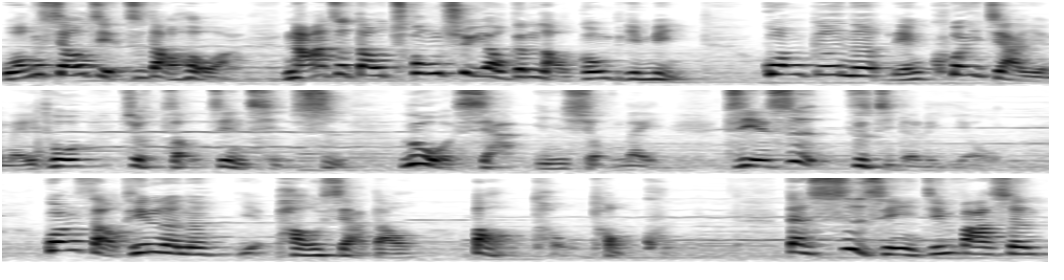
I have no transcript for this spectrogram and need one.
王小姐知道后啊，拿着刀冲去要跟老公拼命。光哥呢，连盔甲也没脱，就走进寝室。落下英雄泪，解释自己的理由。光嫂听了呢，也抛下刀，抱头痛哭。但事情已经发生，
